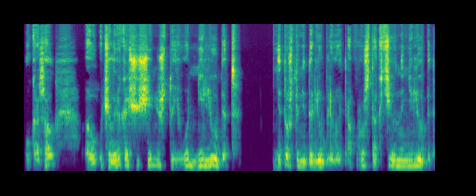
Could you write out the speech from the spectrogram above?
указал, э, у человека ощущение, что его не любят. Не то, что недолюбливают, а просто активно не любят.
